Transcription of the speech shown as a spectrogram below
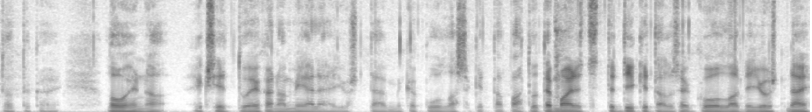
Totta kai. Louhinna eksittuu ekana mieleen just tämä, mikä kullassakin tapahtuu. Te mainitsitte digitaalisen kullan, niin just näin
